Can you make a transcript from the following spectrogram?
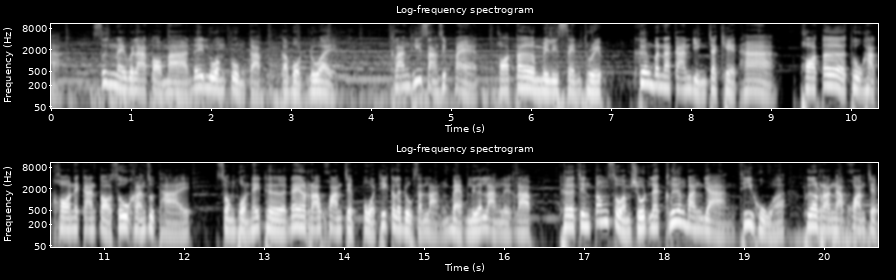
75 ซึ่งในเวลาต่อมาได้รวมกลุ่มกับกบฏด้วย ครั้งที่ 38 Porter Millicent Trip เครื่องบรรณาการหญิงจากเขต5 Porter ถูกหักคอในการต่อสู้ครั้งสุดท้าย ส่งผลให้เธอได้รับความเจ็บปวดที่กระดูกสันหลังแบบเลื้อรังเลยครับ เธอจึงต้องสวมชุดและเครื่องบางอย่างที่หัวเพื่อระงับความเจ็บ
